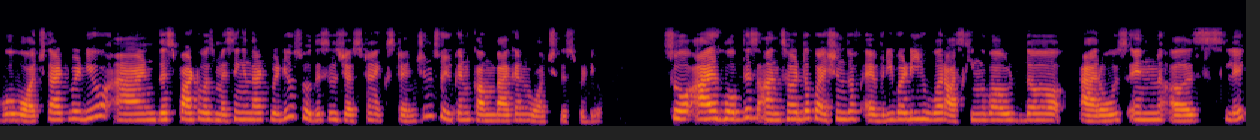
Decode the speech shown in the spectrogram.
go watch that video. And this part was missing in that video. So this is just an extension. So you can come back and watch this video so i hope this answered the questions of everybody who were asking about the arrows in uh, slick.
